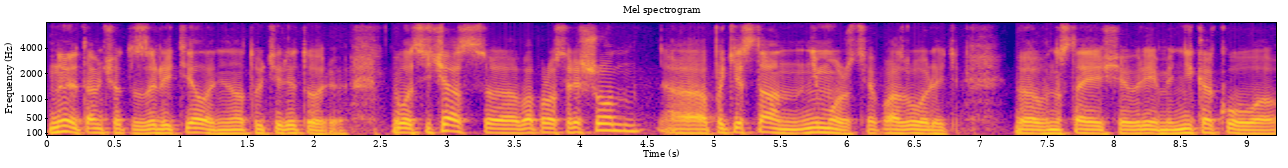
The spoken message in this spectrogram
ну и там что-то залетело не на ту территорию. Вот сейчас э, вопрос решен. Э, Пакистан не может себе позволить э, в настоящее время никакого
